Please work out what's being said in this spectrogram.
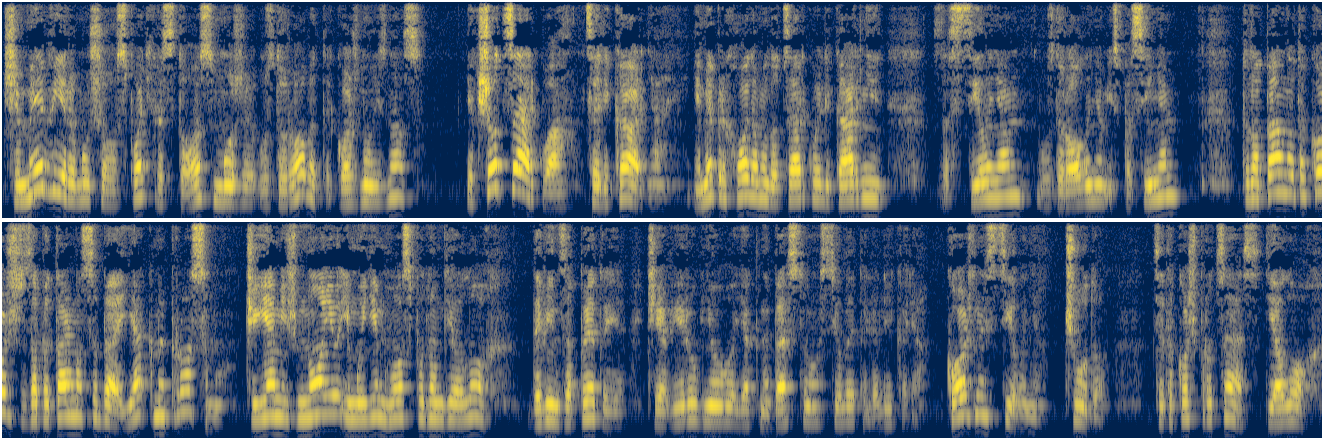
Чи ми віримо, що Господь Христос може уздоровити кожного із нас? Якщо церква це лікарня, і ми приходимо до церкви лікарні за зціленням, уздоровленням і спасінням, то напевно також запитаємо себе, як ми просимо, чи є між мною і моїм Господом діалог, де Він запитує, чи я вірю в нього як небесного зцілителя, лікаря. Кожне зцілення, чудо це також процес, діалог.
